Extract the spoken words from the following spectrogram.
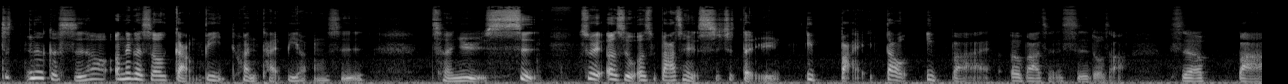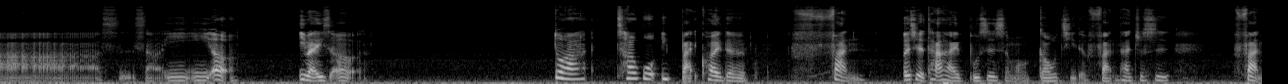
就那个时候哦，那个时候港币换台币好像是乘以四，所以二十五、二十八乘以四就等于一百到一百二八乘四多少？十二八四三一一二，一百一十二。对啊，超过一百块的。饭，而且它还不是什么高级的饭，它就是饭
